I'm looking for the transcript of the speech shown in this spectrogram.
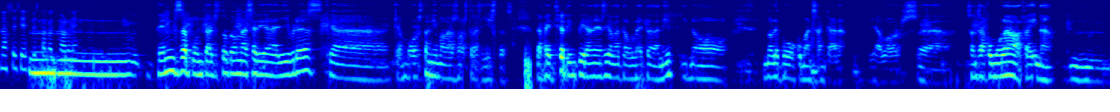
No sé si després toca el Jordi. Mm, tens apuntats tota una sèrie de llibres que, que molts tenim a les nostres llistes. De fet, jo tinc Piranesi a la tauleta de nit i no, no l'he pogut començar encara. Llavors, eh, se'ns acumula la feina. Mm,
